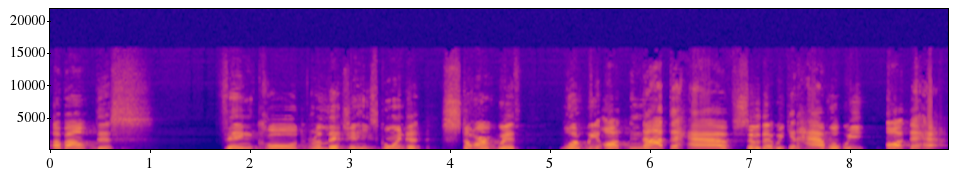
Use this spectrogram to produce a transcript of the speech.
about this thing called religion. He's going to start with what we ought not to have so that we can have what we ought to have.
